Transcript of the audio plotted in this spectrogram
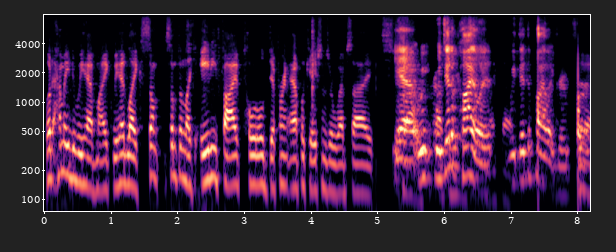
what how many did we have mike we had like some something like 85 total different applications or websites Yeah, we, we did a pilot. like. We did the pilot group Yeah.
